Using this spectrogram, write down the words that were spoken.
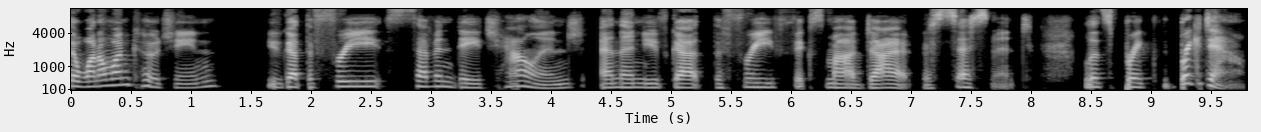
the one-on-one coaching, you've got the free seven day challenge, and then you've got the free fix my diet assessment. Let's break break it down.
